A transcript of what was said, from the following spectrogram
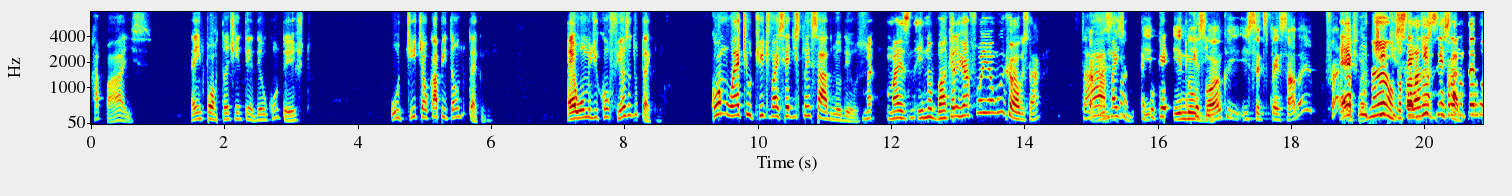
Rapaz, é importante entender o contexto. O Tite é o capitão do técnico. É o homem de confiança do técnico. Como é que o Tite vai ser dispensado, meu Deus? Ma- Mas, e no banco ele já foi em alguns jogos, tá? Tá, mas, mas é e- porque E é no porque, assim, banco e, e ser dispensado é diferente. é né? pro Não, Tite tô ser falando assim pra dispensado. não, ter, Então,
